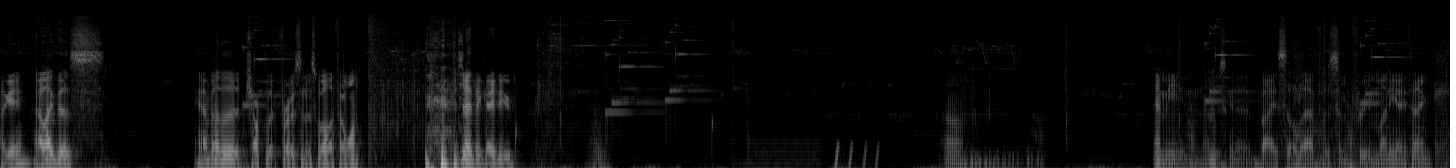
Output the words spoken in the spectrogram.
Okay, I like this. I have another chocolate frozen as well if I want. Which I think I do. Um, I mean, I'm just gonna buy sell that for some free money, I think.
